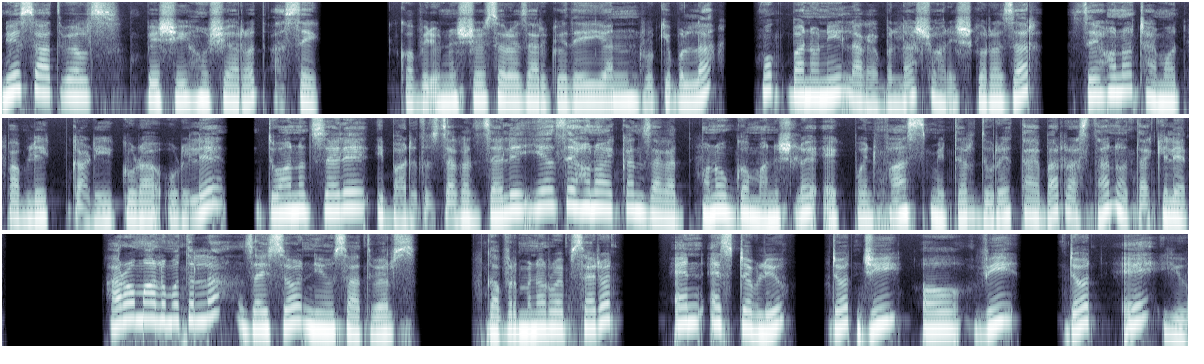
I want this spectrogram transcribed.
নিউ সাউথ ৱেলছ বেছি হুঁচিয়াৰত আছে। কভিড ঊনৈছৰ চৰজাৰ গদে ইয়ান ৰুকিবল্লা মোক বাননি লাগাইবল্লা সুৱাৰিছ কৰাজাৰ যেহনো টাইমত পাব্লিক গাড়ী ঘোঁৰা উৰিলে দোৱানত যাইলে ইবাদতৰ জাগাত যাইলে ইয়া যেহনো একান জাগাত অনুজ্ঞ মানুষ লৈ এক পইণ্ট পাঁচ মিটাৰ দূৰে তাইবাৰ ৰাস্তা নথাকিলে আৰু মালুমতল্লা যাইছ নিউ চাউথ ৱেলছ গভৰ্ণমেণ্টৰ ৱেবছাইটত N S W dot G O' V dot A U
